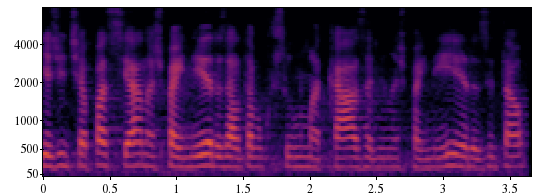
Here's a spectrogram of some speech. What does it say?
e a gente ia passear nas paineiras. Ela estava construindo uma casa ali nas paineiras e tal.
